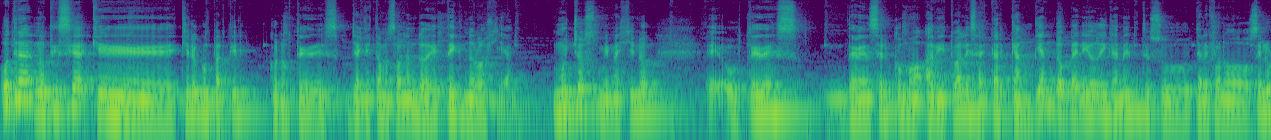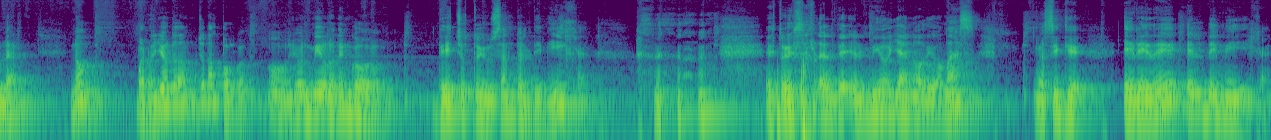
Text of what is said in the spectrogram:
Otra noticia que quiero compartir con ustedes, ya que estamos hablando de tecnología. Muchos, me imagino, eh, ustedes deben ser como habituales a estar cambiando periódicamente su teléfono celular, ¿no? Bueno, yo, yo tampoco. yo el mío lo tengo, de hecho estoy usando el de mi hija. estoy usando el, de, el mío, ya no dio más. Así que heredé el de mi hija.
